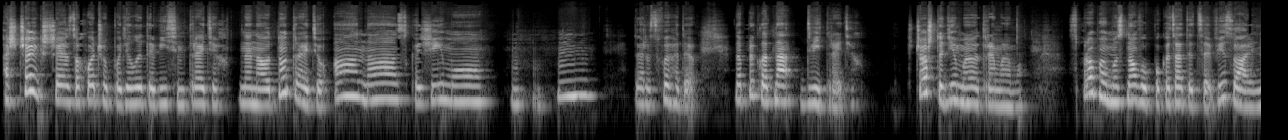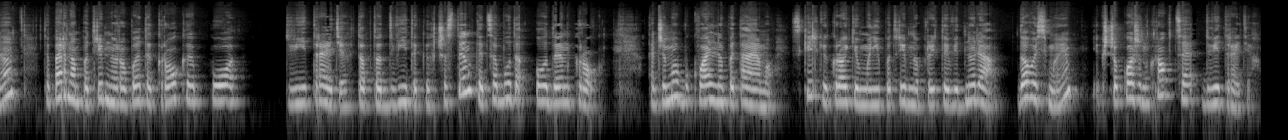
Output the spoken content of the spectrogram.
А що, якщо я захочу поділити 8 третіх не на 1 третю, а на, скажімо, зараз вигадаю, наприклад, на 2 третіх. Що ж тоді ми отримаємо? Спробуємо знову показати це візуально. Тепер нам потрібно робити кроки по 2 третіх, тобто дві таких частинки це буде один крок. Адже ми буквально питаємо, скільки кроків мені потрібно пройти від 0 до 8, якщо кожен крок це 2 третіх.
